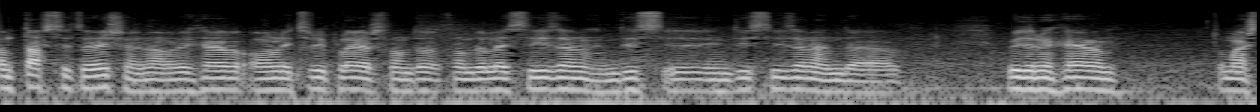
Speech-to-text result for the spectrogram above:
some tough situation. Now we have only three players from the from the last season in this in this season, and uh, we didn't have too much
